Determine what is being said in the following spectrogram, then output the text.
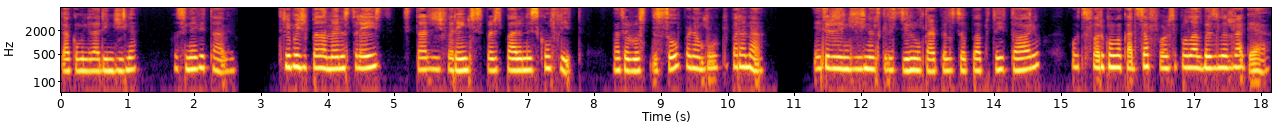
da comunidade indígena fosse inevitável. Tribos de pelo menos três estados diferentes participaram nesse conflito: Mato Grosso do Sul, Pernambuco e Paraná. Entre os indígenas que decidiram lutar pelo seu próprio território, outros foram convocados à força pelo lado brasileiro da guerra.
